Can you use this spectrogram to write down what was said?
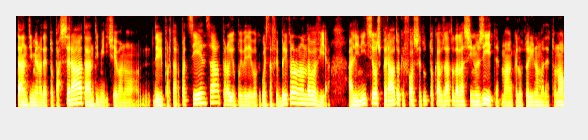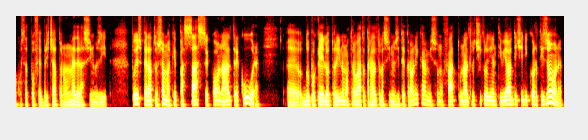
tanti mi hanno detto passerà, tanti mi dicevano devi portare pazienza, però io poi vedevo che questa febbricola non andava via. All'inizio ho sperato che fosse tutto causato dalla sinusite, ma anche l'ottorino mi ha detto no, questo tuo febbriciato non è della sinusite. Poi ho sperato insomma che passasse con altre cure eh, dopo che l'ottorino mi ha trovato tra l'altro la sinusite cronica, mi sono fatto un altro ciclo di antibiotici e di cortisone.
